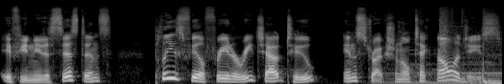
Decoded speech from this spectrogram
If you need assistance, please feel free to reach out to Instructional Technologies.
